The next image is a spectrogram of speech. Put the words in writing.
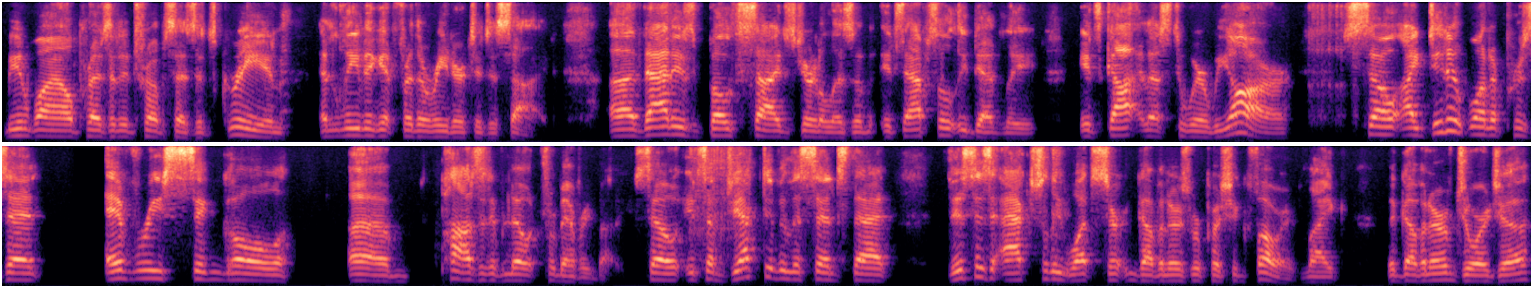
Meanwhile, President Trump says it's green, and leaving it for the reader to decide. Uh, that is both sides journalism. It's absolutely deadly. It's gotten us to where we are. So I didn't want to present every single um, positive note from everybody. So it's objective in the sense that this is actually what certain governors were pushing forward, like the governor of Georgia,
